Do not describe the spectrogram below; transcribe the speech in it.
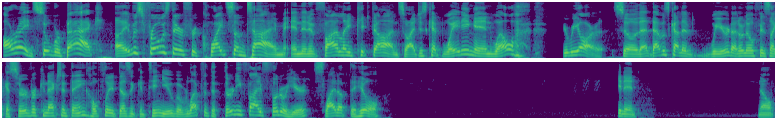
All right, so we're back. Uh, it was froze there for quite some time, and then it finally kicked on. So I just kept waiting, and well, here we are. So that that was kind of weird. I don't know if it's like a server connection thing. Hopefully, it doesn't continue. But we're left with a 35 footer here. Slide up the hill. Get in. No.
